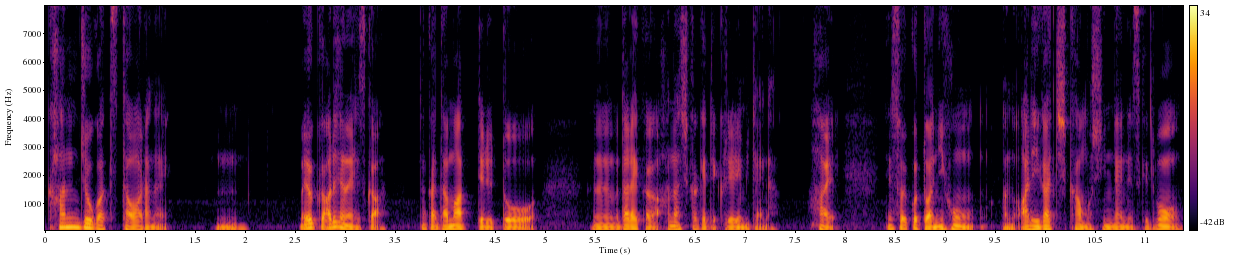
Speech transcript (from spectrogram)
感情が伝わらない。うんまあ、よくあるじゃないですか。なんか黙ってると、うん、誰かが話しかけてくれるみたいな。はい。でそういうことは日本あのありがちかもしれないんですけども、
